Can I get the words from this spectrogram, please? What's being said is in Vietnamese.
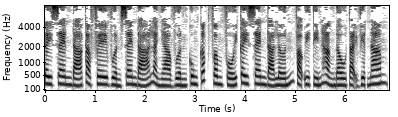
Cây sen đá cà phê Vườn sen đá là nhà vườn cung cấp phân phối cây sen đá lớn và uy tín hàng đầu tại Việt Nam.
